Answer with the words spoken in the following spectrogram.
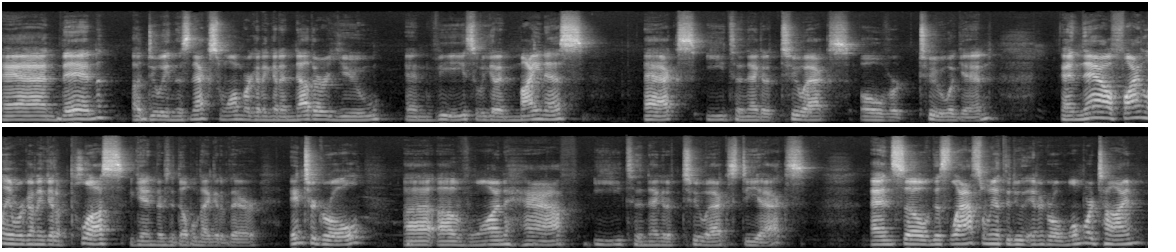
And then uh, doing this next one, we're going to get another u and v. So we get a minus x e to the negative 2x over 2 again. And now finally we're going to get a plus, again there's a double negative there, integral uh, of 1 half e to the negative 2x dx. And so this last one we have to do the integral one more time.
